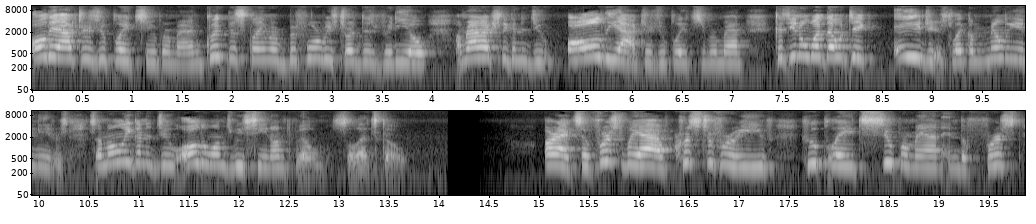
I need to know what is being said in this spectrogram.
all the actors who played Superman. Quick disclaimer before we start this video, I'm not actually going to do all the actors who played Superman because you know what, that would take ages, like a million years. So I'm only going to do all the ones we've seen on film. So let's go. Alright, so first we have Christopher Reeve, who played Superman in the first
